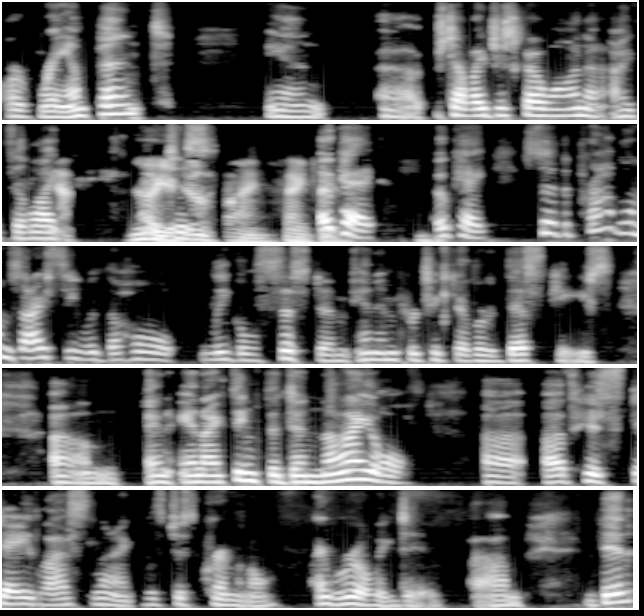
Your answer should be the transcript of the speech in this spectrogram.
are rampant, and uh, shall I just go on? I feel like yeah. no, I'm you're just, doing fine. Thank you. Okay. Okay, so the problems I see with the whole legal system, and in particular this case, um, and and I think the denial uh, of his stay last night was just criminal. I really do. Um, this,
